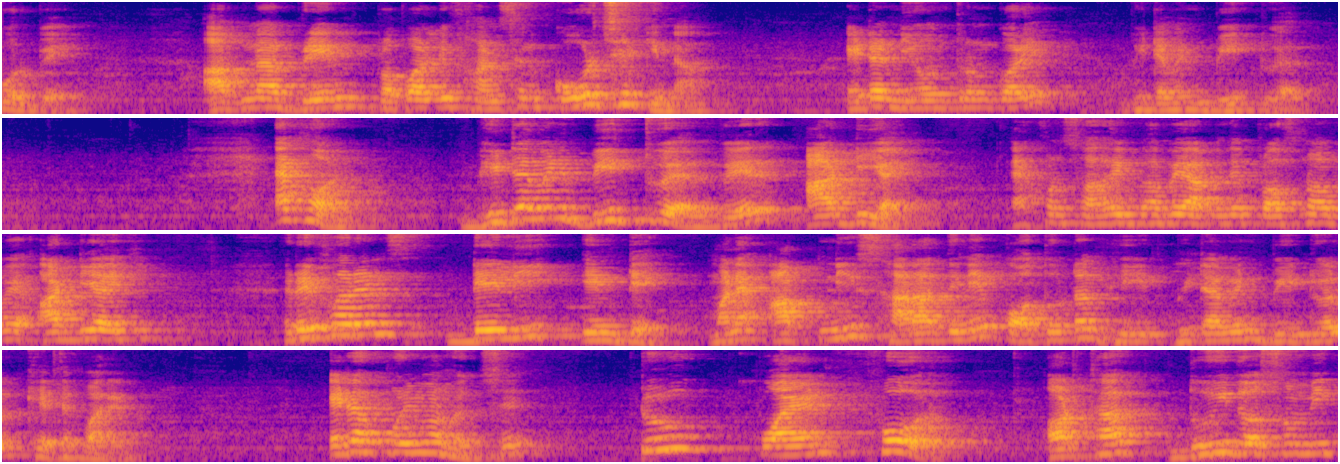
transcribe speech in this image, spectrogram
করবে? আপনার ব্রেন প্রপারলি ফাংশন করছে কি না এটা নিয়ন্ত্রণ করে ভিটামিন বি টুয়েলভ এখন ভিটামিন বি টুয়েলভের আরডিআই এখন স্বাভাবিকভাবে আপনাদের প্রশ্ন হবে আরডিআই কি? রেফারেন্স ডেলি ইনটেক মানে আপনি সারাদিনে কতটা ভিটামিন বি টুয়েলভ খেতে পারেন? এটা পরিমাণ হচ্ছে টু পয়েন্ট ফোর অর্থাৎ দুই দশমিক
